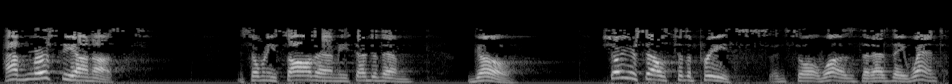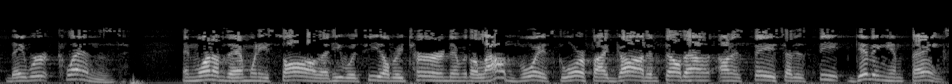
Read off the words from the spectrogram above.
have mercy on us. And so when he saw them, he said to them, Go, show yourselves to the priests. And so it was that as they went, they were cleansed. And one of them, when he saw that he was healed, returned and with a loud voice glorified God and fell down on his face at his feet, giving him thanks.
